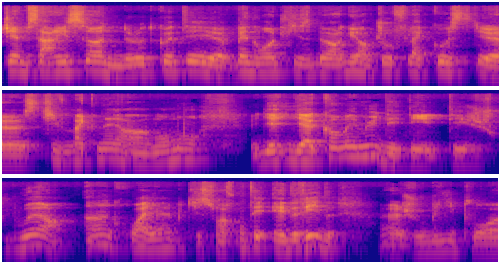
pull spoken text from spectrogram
James Harrison, de l'autre côté euh, Ben Roethlisberger, Joe Flacco, euh, Steve McNair à un moment. Il y, a, quand même eu des, des, joueurs incroyables qui se sont affrontés. Ed Reed, j'oublie pour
